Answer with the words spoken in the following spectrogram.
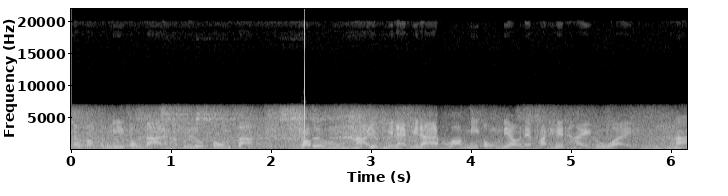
แล้วก็จะมีตรงกลางนะคะเป็นรูปทรงจักรครับ ซึ่งหาอยู่ที่ไหนไม่ได้เพราะว่ามีองค์เดียวในประเทศไทยด้วย ค่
